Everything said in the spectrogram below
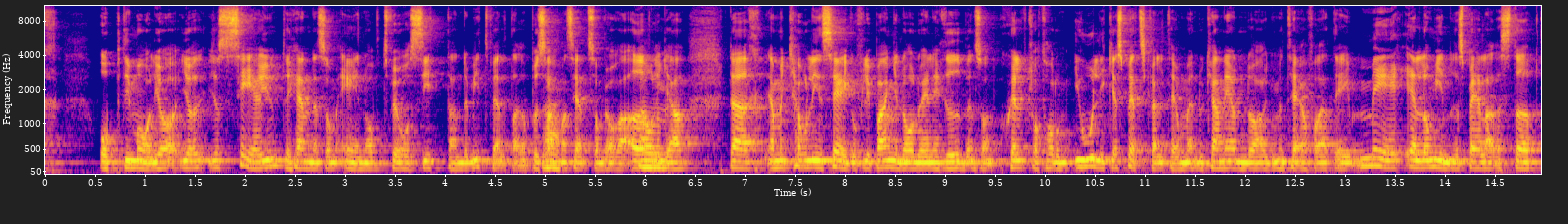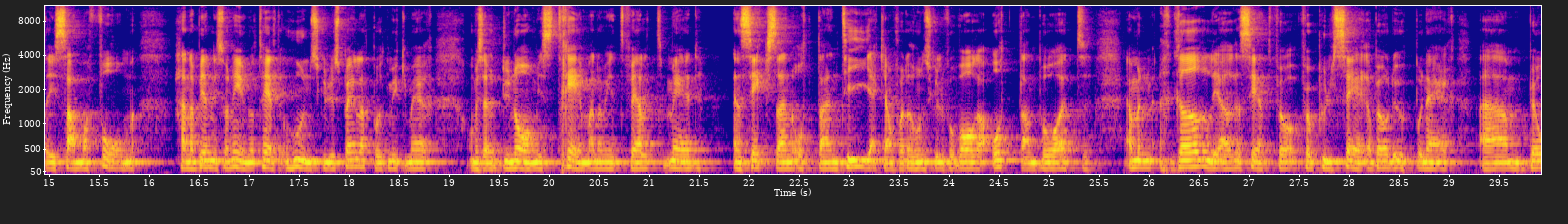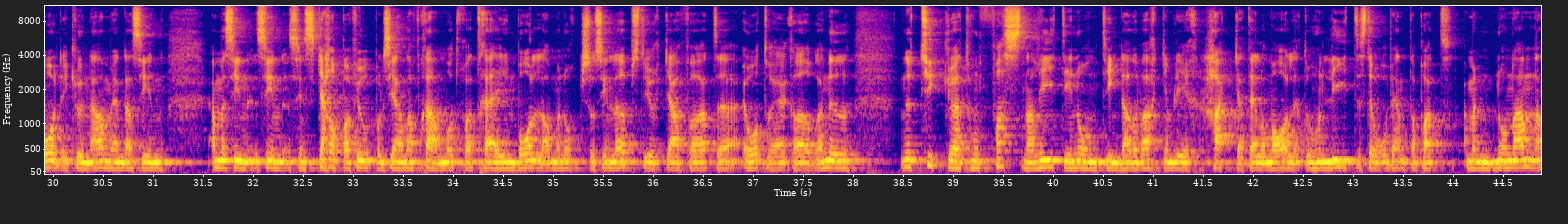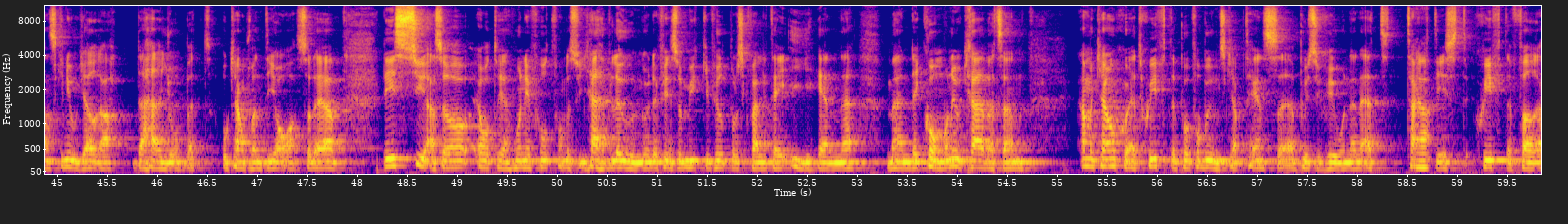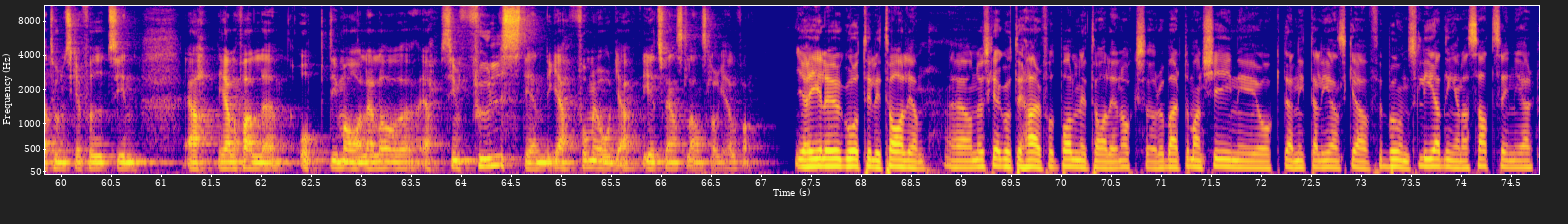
optimal. Jag, jag, jag, ser ju inte henne som en av två sittande mittfältare på samma ja. sätt som våra övriga. Där, ja men Caroline Seger, Filippa Angeldal och Elin Rubensson, självklart har de olika spetskvaliteter, men du kan ändå argumentera för att det är mer eller mindre spelare stöpta i samma form. Hanna Bennison är ju något helt, hon skulle ju spelat på ett mycket mer, om vi säger dynamiskt tremannamittfält med en sexa, en åtta, en tia kanske, där hon skulle få vara åttan på ett ja, men, rörligare sätt, få, få pulsera både upp och ner, um, både kunna använda sin ja, men sin, sin, sin skarpa fotbollshjärna framåt för att trä in bollar men också sin löpstyrka för att uh, återerövra. Nu nu tycker jag att hon fastnar lite i någonting där det varken blir hackat eller malet och hon lite står och väntar på att ja, men någon annan ska nog göra det här jobbet och kanske inte jag. Så det, det är synd, alltså återigen, hon är fortfarande så jävla ung och det finns så mycket fotbollskvalitet i henne. Men det kommer nog krävas en ja, men kanske ett skifte på förbundskaptenspositionen, ett taktiskt ja. skifte för att hon ska få ut sin, ja, i alla fall eh, optimal eller ja, sin fullständiga förmåga i ett svenskt landslag i alla fall. Jag gillar ju att gå till Italien eh, och nu ska jag gå till herrfotbollen i Italien också. Roberto Mancini och den italienska förbundsledningen har satt sig ner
